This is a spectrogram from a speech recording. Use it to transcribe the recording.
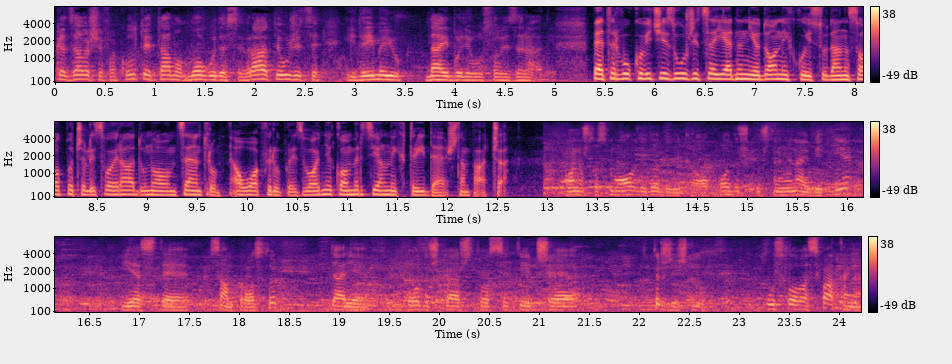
kad završe fakultet, tamo mogu da se vrate u Užice i da imaju najbolje uslove za rad. Petar Vuković iz Užica jedan je od onih koji su danas otpočeli svoj rad u novom centru, a u okviru proizvodnje komercijalnih 3D štampača. Ono što smo ovdje dobili kao podršku, što nam je najbitnije, jeste sam prostor, dalje podrška što se tiče tržišnih uslova, shvatanja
